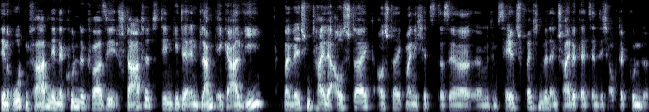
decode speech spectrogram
den roten Faden, den der Kunde quasi startet, den geht er entlang, egal wie. Bei welchem Teil er aussteigt, aussteigt meine ich jetzt, dass er äh, mit dem Sales sprechen will, entscheidet letztendlich auch der Kunde.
